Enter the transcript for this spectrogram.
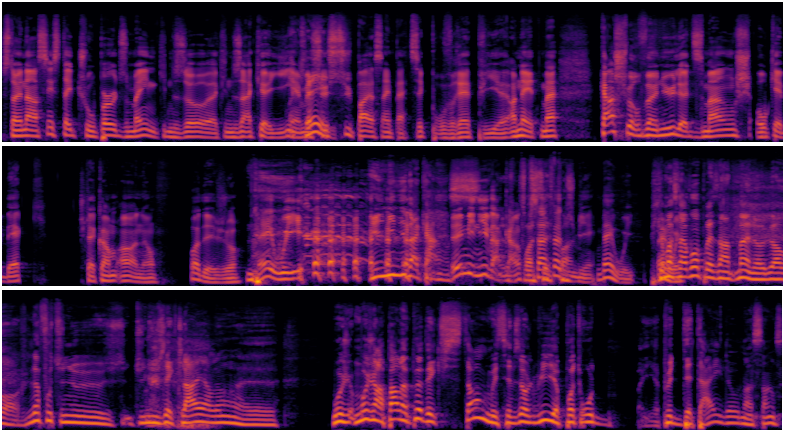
c'est un ancien state trooper du Maine qui nous a, qui nous a accueillis. Un monsieur super sympathique pour vrai. Puis euh, honnêtement, quand je suis revenu le dimanche au Québec, j'étais comme, oh non, pas déjà. Ben oui, Une mini-vacance. une mini-vacances. Ça fait fun. du bien. Ben oui. Puis Ben comment oui. ça va présentement? Là, là, faut que tu nous, tu nous éclaires. Là. Euh, moi, je- moi, j'en parle un peu avec Fiston, mais c'est dire lui, il n'y a pas trop de. ben, il y a peu de détails, là, dans le sens.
